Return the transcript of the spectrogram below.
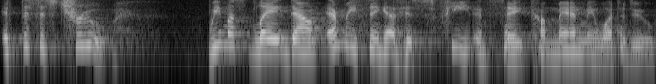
If this is true, we must lay down everything at his feet and say, Command me what to do.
